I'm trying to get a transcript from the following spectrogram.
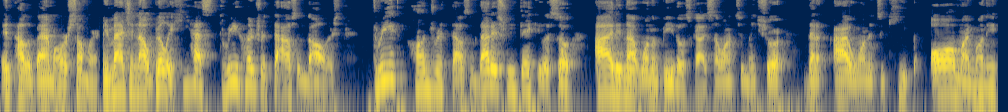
in Alabama or somewhere. Imagine now Billy, he has three hundred thousand dollars. Three hundred thousand. That is ridiculous. So I did not want to be those guys. I wanted to make sure that I wanted to keep all my money.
